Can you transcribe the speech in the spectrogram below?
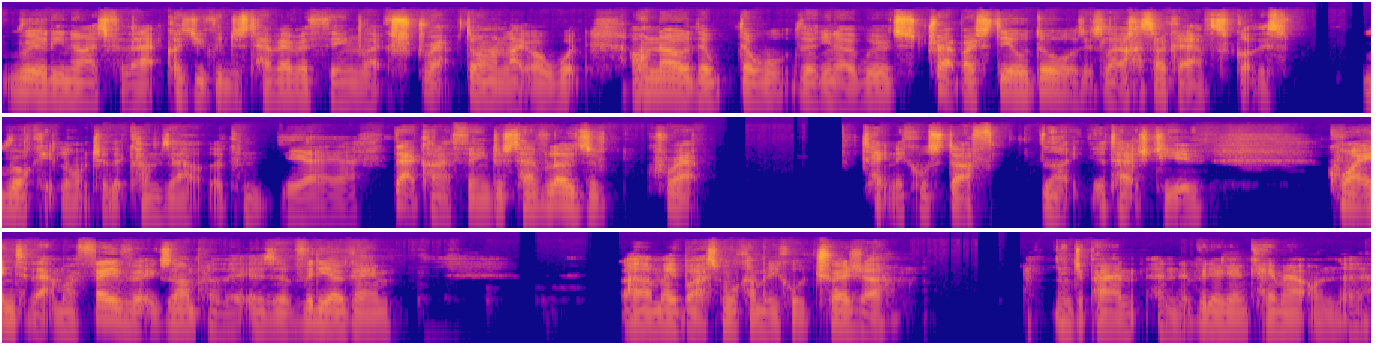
really nice for that because you can just have everything like strapped on. Like, oh, what? Oh no, the the, the you know we're trapped by steel doors. It's like it's okay. I've got this rocket launcher that comes out that can Yeah, yeah. that kind of thing. Just have loads of crap technical stuff like attached to you. Quite into that. My favorite example of it is a video game uh, made by a small company called Treasure in Japan, and the video game came out on the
